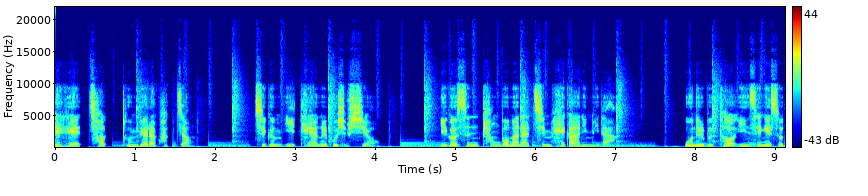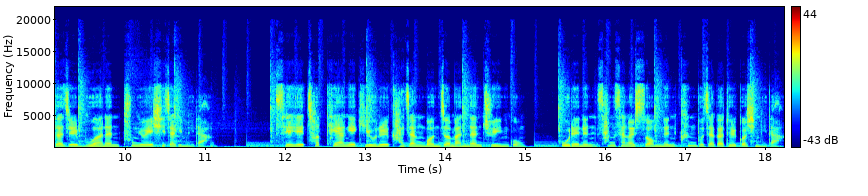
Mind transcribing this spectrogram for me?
새해 첫 돈벼락 확정. 지금 이 태양을 보십시오. 이것은 평범한 아침 해가 아닙니다. 오늘부터 인생에 쏟아질 무한한 풍요의 시작입니다. 새해 첫 태양의 기운을 가장 먼저 만난 주인공, 올해는 상상할 수 없는 큰 부자가 될 것입니다.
